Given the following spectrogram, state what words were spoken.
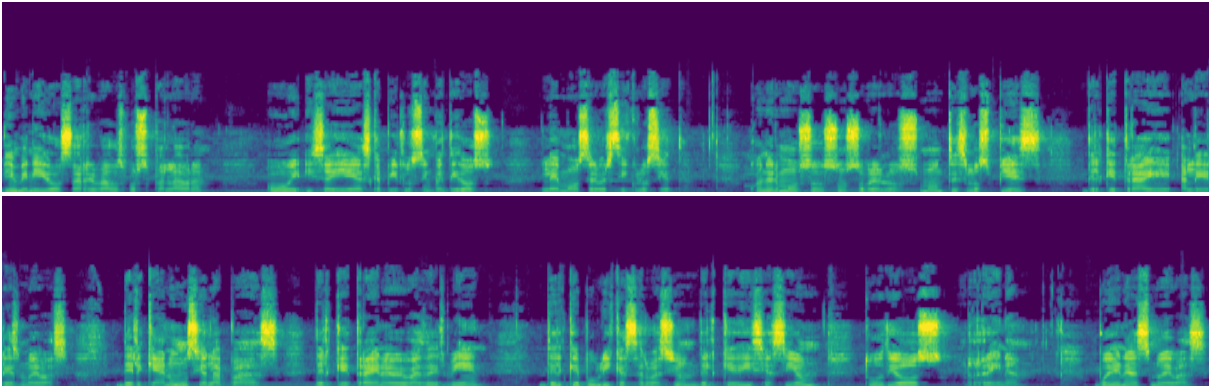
Bienvenidos a Arrebados por su palabra. Hoy Isaías capítulo 52. Leemos el versículo 7. Cuán hermosos son sobre los montes los pies del que trae alegres nuevas, del que anuncia la paz, del que trae nuevas del bien, del que publica salvación, del que dice a Sión, tu Dios reina. Buenas nuevas.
